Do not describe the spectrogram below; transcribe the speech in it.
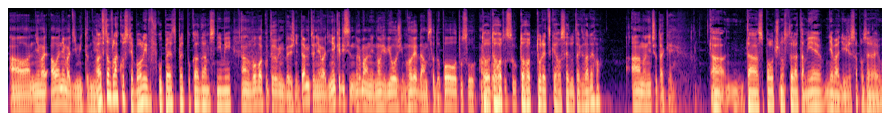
ale, neva, ale nevadí mi to. Nie. Ale v tom vlaku ste boli, v kúpe predpokladám s nimi. Áno, vo vlaku to robím bežne. Tam mi to nevadí. Niekedy si normálne nohy vyložím hore, dám sa do polotusu. To, toho, toho tureckého sedu takzvaného? Áno, niečo také. A tá spoločnosť, ktorá tam je, nevadí, že sa pozerajú?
